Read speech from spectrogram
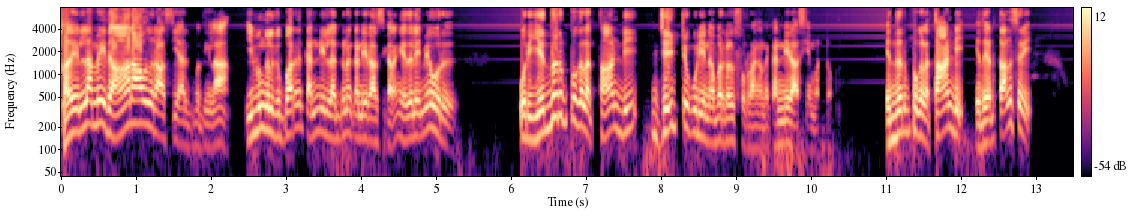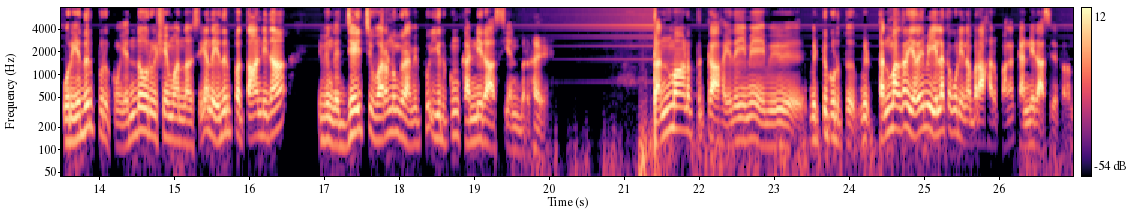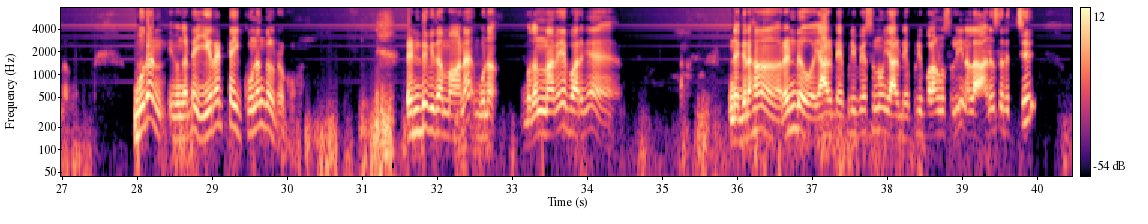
அது எல்லாமே இது ஆறாவது ராசியா இருக்கு பாத்தீங்களா? இவங்களுக்கு பாருங்க கன்னி லக்ன கன்னி ராசிக்காரங்க எதுலையுமே ஒரு ஒரு எதிர்ப்புகளை தாண்டி ஜெயிக்கக்கூடிய நபர்கள் சொல்றாங்க அந்த கன்னிராசியை மட்டும். எதிர்ப்புகளை தாண்டி எது எடுத்தாலும் சரி ஒரு எதிர்ப்பு இருக்கும். எந்த ஒரு விஷயமா இருந்தாலும் சரி அந்த எதிர்ப்பை தாண்டி தான் இவங்க ஜெயிச்சு வரணுங்கிற அமைப்பு இருக்கும் கன்னிராசி என்பர்கள் தன்மானத்துக்காக எதையுமே வி- விட்டு கொடுத்து வி- தன்மானத்துக்காக எதையுமே இழக்கக்கூடிய நபராக இருப்பாங்க கன்னிராசியில் பிறந்தவங்க. புதன் இவங்ககிட்ட இரட்டை குணங்கள் இருக்கும். ரெண்டு விதமான குணம். புதன்னாவே பாருங்க இந்த கிரகம் ரெண்டு யார்கிட்ட எப்படி பேசணும் யார்கிட்ட எப்படி போகலாம்னு சொல்லி நல்லா அனுசரித்து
